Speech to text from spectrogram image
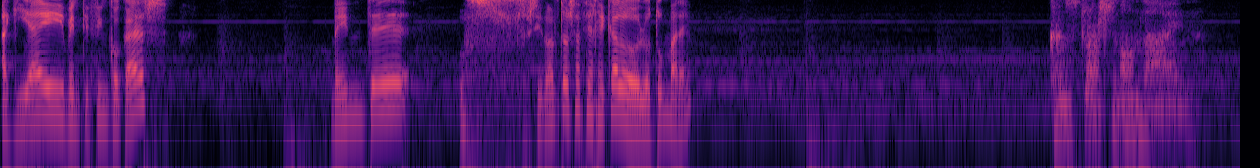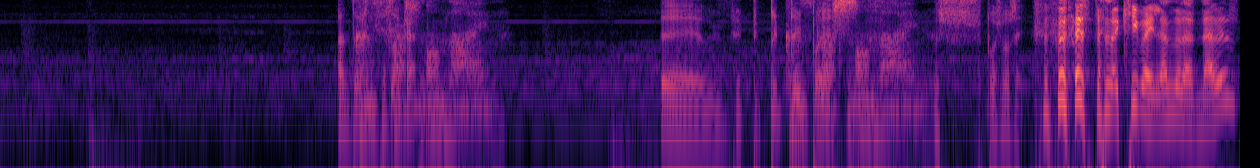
Aquí hay 25k. 20. Uf, si van todos hacia GK lo, lo tumban, eh. Construction online. Van todos hacia Construction GK. online. Eh, pues, online. pues, pues no sé. ¿Están aquí bailando las naves?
